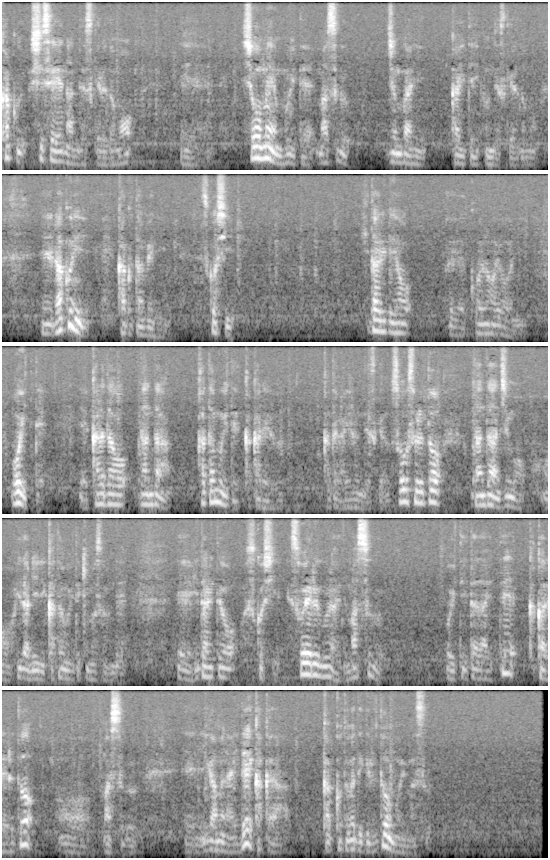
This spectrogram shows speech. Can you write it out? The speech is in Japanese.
えー、書く姿勢なんですけれども、えー、正面向いてまっすぐ順番に書いていくんですけれども、えー、楽に書くために少し左手を、えこのように置いて、え体をだんだん傾いて書かれる方がいるんですけどそうするとだんだん字も左に傾いてきますので、え左手を少し添えるぐらいでまっすぐ置いていただいて書かれるとまっすぐ、えー、歪まないで書か書くことができると思います。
